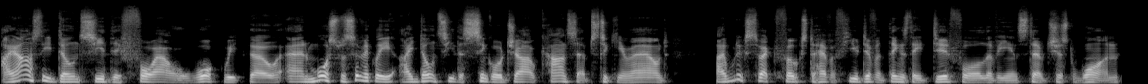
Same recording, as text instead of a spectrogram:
I honestly don't see the four hour work week though, and more specifically, I don't see the single job concept sticking around. I would expect folks to have a few different things they did for a living instead of just one,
